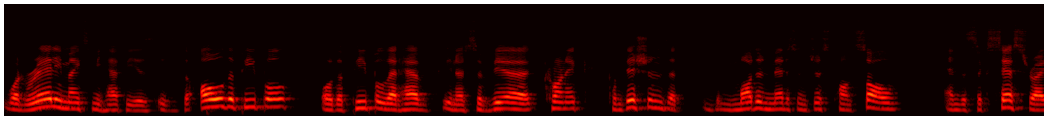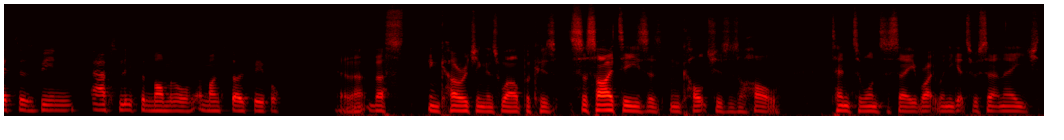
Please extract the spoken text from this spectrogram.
what really makes me happy is is the older people or the people that have you know severe chronic conditions that modern medicine just can't solve, and the success rate has been absolutely phenomenal amongst those people. Yeah, that, that's encouraging as well because societies and cultures as a whole tend to want to say, right, when you get to a certain age,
